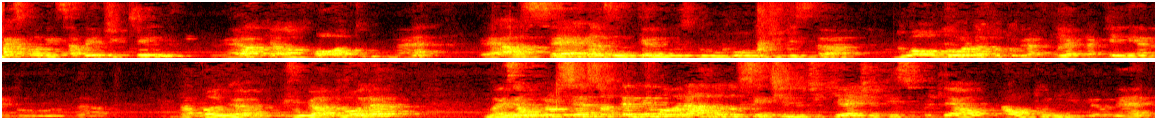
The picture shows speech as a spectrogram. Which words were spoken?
mais podem saber de quem é aquela foto, né? É, as cegas em termos do ponto de vista do autor da fotografia para quem é do, da, da banca julgadora, mas é um processo até demorado no sentido de que é difícil porque é alto nível, né?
